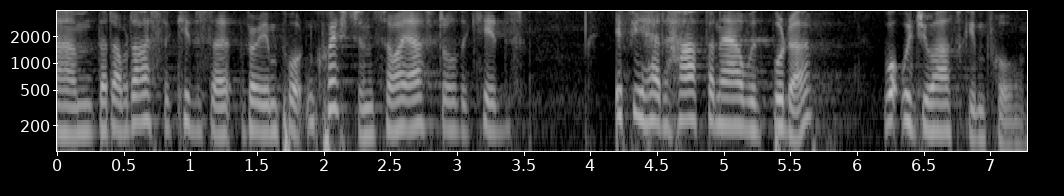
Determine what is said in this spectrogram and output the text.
um, that I would ask the kids a very important question. So I asked all the kids, if you had half an hour with Buddha, what would you ask him for?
